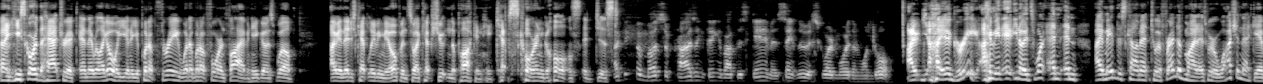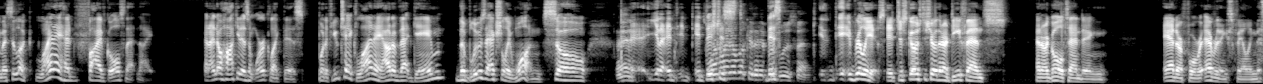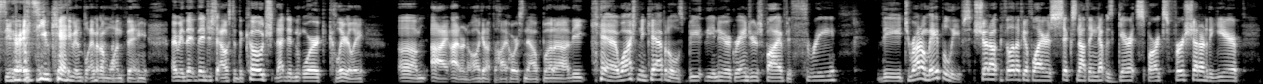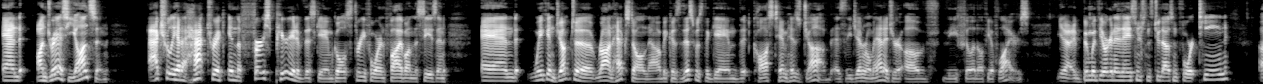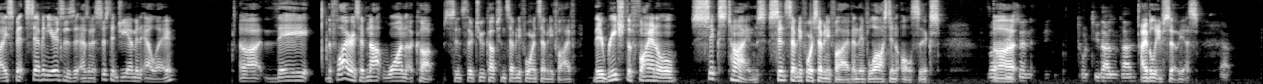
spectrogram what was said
Like he scored the hat trick, and they were like, "Oh, you know, you put up three. What about four and five? And he goes, "Well, I mean, they just kept leaving me open, so I kept shooting the puck, and he kept scoring goals. It just, I think the most surprising thing about this game is St. Louis scored more than one goal. I I agree. I mean, it, you know, it's one, and and I made this comment to a friend of mine as we were watching that game. I said, "Look, Laine had five goals that night, and I know hockey doesn't work like this, but if you take Laine out of that game, the Blues actually won. So." Hey, uh, You know, it, it, it this just look at it this- it, it really is. It just goes to show that our defense and our goaltending and our forward everything's failing this year. It's you can't even blame it on one thing. I mean, they, they just ousted the coach. That didn't work clearly. Um, I I don't know. I'll get off the high horse now. But uh, the Ca- Washington Capitals beat the New York Rangers five to three. The Toronto Maple Leafs shut out the Philadelphia Flyers six nothing. That was Garrett Sparks' first shutout of the year, and Andreas Johnsson actually had a hat trick in the first period of this game, goals three, four, and five on the season. And we can jump to Ron Hextall now because this was the game that cost him his job as the general manager of the Philadelphia Flyers. Yeah, I've been with the organization since 2014. I spent seven years as, as an assistant GM in LA. Uh, they the Flyers have not won a cup since their two cups in 74 and 75. They reached the final six times since 74 75, and they've lost in all six. Most Uh, recent, 2010. I believe so, yes.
